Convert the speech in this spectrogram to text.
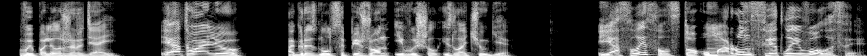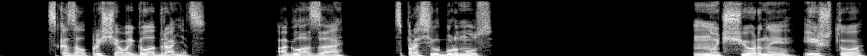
— выпалил жердяй. «И отвалю!» — огрызнулся пижон и вышел из лачуги. «Я слышал, что у Марун светлые волосы», — сказал прыщавый голодранец. «А глаза?» — спросил Бурнус. «Ну, черные, и что?»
